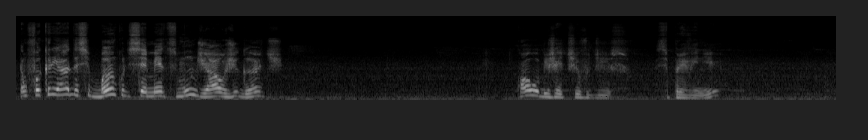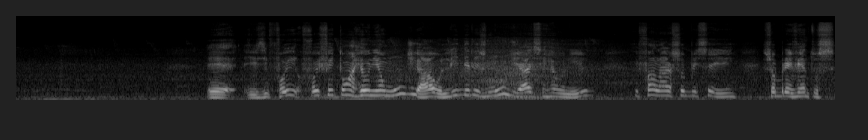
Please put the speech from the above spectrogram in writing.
Então foi criado esse banco de sementes mundial gigante. Qual o objetivo disso? Se prevenir? É, foi, foi feita uma reunião mundial, líderes mundiais se reuniram e falaram sobre isso aí, sobre eventos,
